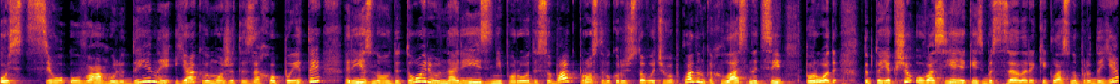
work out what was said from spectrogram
ось цю увагу людини, як ви можете захопити різну аудиторію на різні породи собак, просто використовуючи в обкладинках власне ці породи. Тобто, якщо у вас є якийсь бестселер, який класно продає,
